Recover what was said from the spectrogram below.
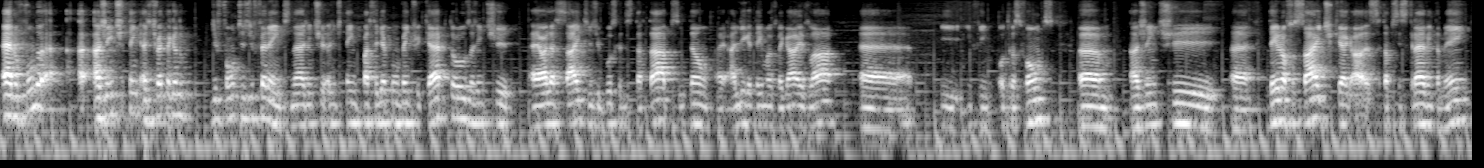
é no fundo, a, a, gente tem, a gente vai pegando de fontes diferentes, né? A gente, a gente tem parceria com Venture Capitals, a gente é, olha sites de busca de startups, então é, a Liga tem umas legais lá, é, e enfim, outras fontes. Um, a gente é, tem o nosso site, que é, as startups se inscrevem também,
